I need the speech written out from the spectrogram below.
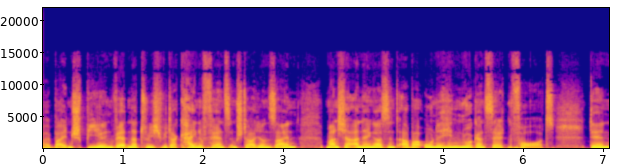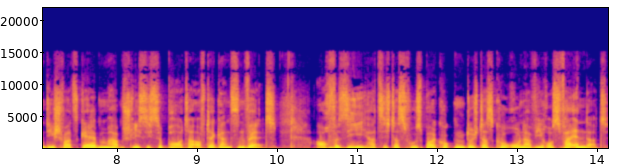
Bei beiden Spielen werden natürlich wieder keine Fans im Stadion sein. Manche Anhänger sind aber ohnehin nur ganz selten vor Ort. Denn die Schwarz-Gelben haben schließlich Supporter auf der ganzen Welt. Auch für sie hat sich das Fußballgucken durch das Coronavirus verändert.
